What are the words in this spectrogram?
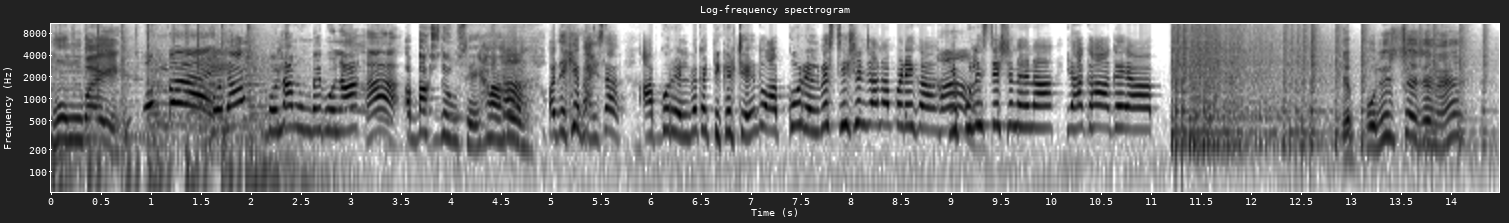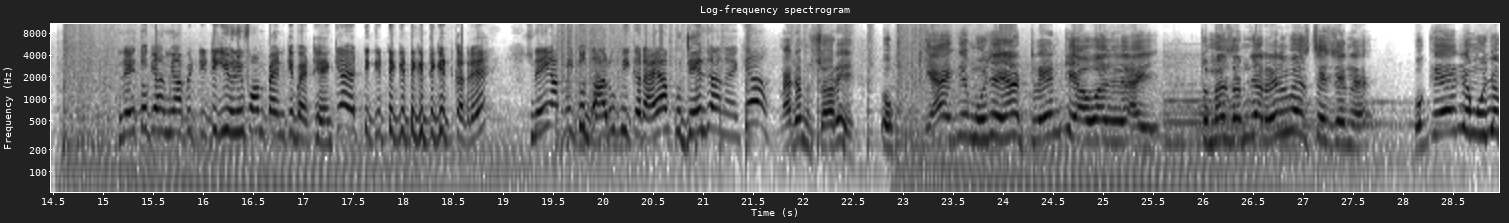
मुंबई मुंबई बोला बोला मुंबई बोला हाँ। अब बख्श दो उसे। हाँ हाँ। और देखिए भाई साहब आपको रेलवे का टिकट चाहिए तो आपको रेलवे स्टेशन जाना पड़ेगा। हाँ। ये पुलिस स्टेशन है ना यहाँ कहाँ आ गए आप? ये पुलिस स्टेशन है? नहीं तो क्या हम यहाँ पे टीटी की यूनिफॉर्म पहन के बैठे हैं क्या? टिकट टिकट टिकट टिकट कर रहे हैं? नहीं आप एक तो दारू पी कर आए आपको जेल जाना है क्या? मैडम सॉरी वो क्या है कि मुझे यहाँ ट्रेन की आवाज़ आई? तो मैं समझा रेलवे स्टेशन है। वो क्या है कि मुझे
